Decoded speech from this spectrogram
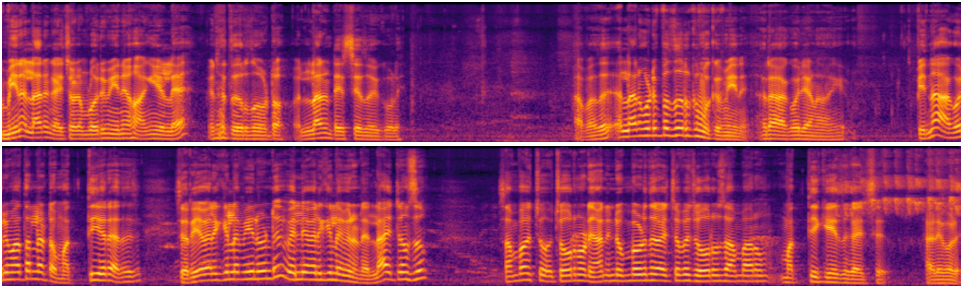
മീൻ എല്ലാവരും കഴിച്ചോളൂ. നമ്മൾ ഒരു മീനെ വാങ്ങിയുള്ളേ. പിന്നെ തീർന്നു കേട്ടോ. എല്ലാവരും ടേസ്റ്റ് ചെയ്ത് നോക്കിക്കോളി. അപ്പോൾ അത് എല്ലാവരും കൂടി ഇപ്പോൾ തീർക്കും വെക്കും മീൻ. ഒരു ആകോലിയാണ് വാങ്ങി. പിന്നെ ആകോലി മാത്രമല്ല കേട്ടോ മത്തി വരെ അത് ചെറിയ വിലക്കുള്ള മീനുണ്ട് വലിയ വിലക്കുള്ള മീനുണ്ട്. എല്ലാ ഐറ്റംസും സംഭവം ചോ ചോറിനോട് ഞാൻ എന്റെ മുമ്പ് ഇവിടുന്ന് കഴിച്ചപ്പോൾ ചോറും സാമ്പാറും മത്തിയൊക്കെ ആയിരുന്നു കഴിച്ച് അടിപൊളി.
